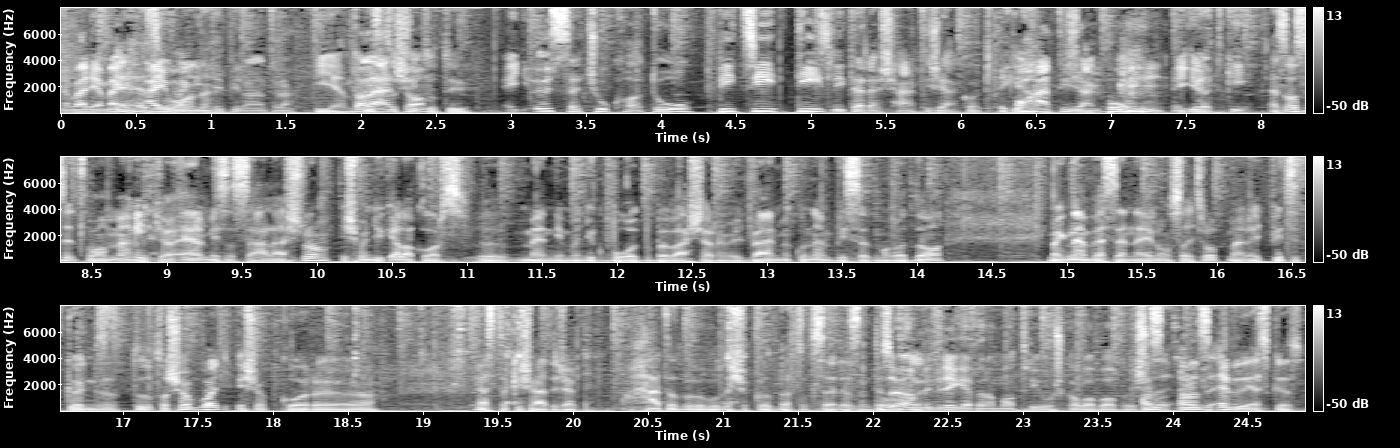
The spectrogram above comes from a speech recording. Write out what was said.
Na várjál meg, Ehhez álljunk van meg itt egy pillanatra. Ilyen Találtam egy összecsukható, pici, 10 literes hátizsákot. Igen. A hátizsákból jött ki. Ez azért van, mert Minek? hogyha elmész a szállásra, és mondjuk el akarsz menni mondjuk boltba bevásárolni, vagy bármi, akkor nem viszed magaddal, meg nem veszel nylonszatyrot, mert egy picit környezettudatosabb vagy, és akkor ö, ezt a kis hátizsák hátadba dobod, és akkor be tudsz szerezni. Ez olyan, mint régebben a matriós kababab. is az, az evőeszköz,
